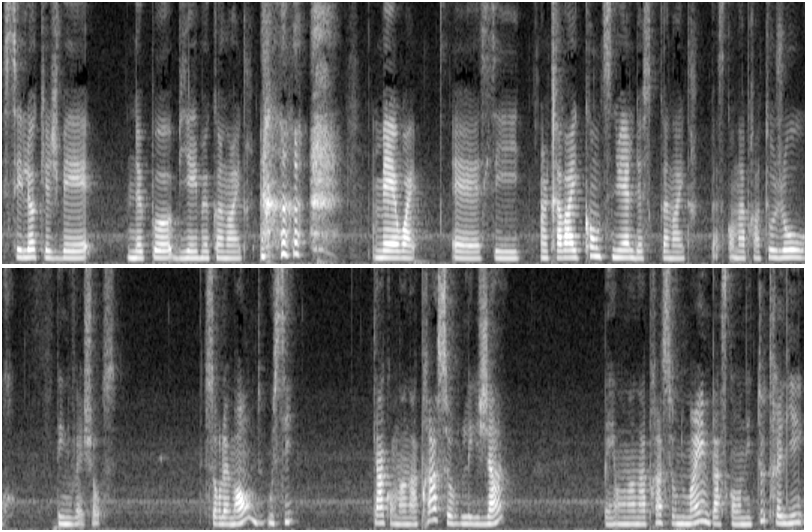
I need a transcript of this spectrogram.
c'est là que je vais ne pas bien me connaître. Mais ouais, euh, c'est un travail continuel de se connaître parce qu'on apprend toujours des nouvelles choses. Sur le monde aussi. Quand on en apprend sur les gens, ben on en apprend sur nous-mêmes parce qu'on est tous reliés.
